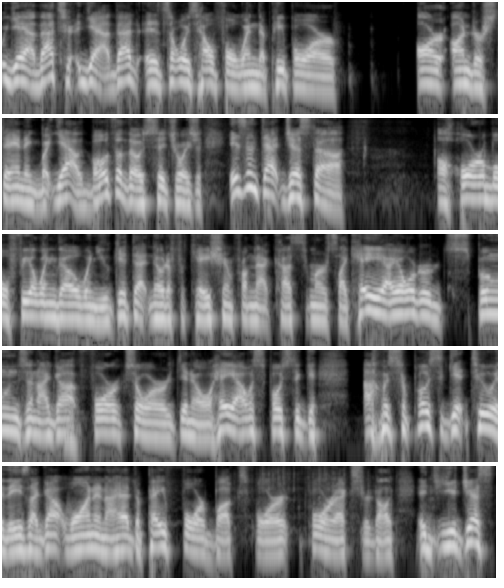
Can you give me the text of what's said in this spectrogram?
Yeah. That's. Yeah. That. It's always helpful when the people are are understanding. But yeah, both of those situations. Isn't that just a a horrible feeling though when you get that notification from that customer? It's like, hey, I ordered spoons and I got forks, or you know, hey, I was supposed to get. I was supposed to get two of these. I got one, and I had to pay four bucks for it, four extra dollars. It, you just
